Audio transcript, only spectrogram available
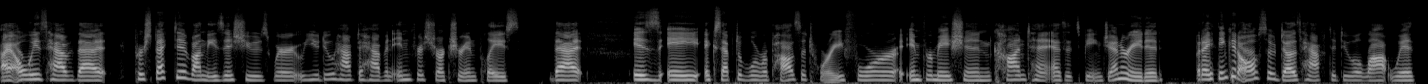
I always have that perspective on these issues where you do have to have an infrastructure in place that is a acceptable repository for information content as it's being generated but i think it also does have to do a lot with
